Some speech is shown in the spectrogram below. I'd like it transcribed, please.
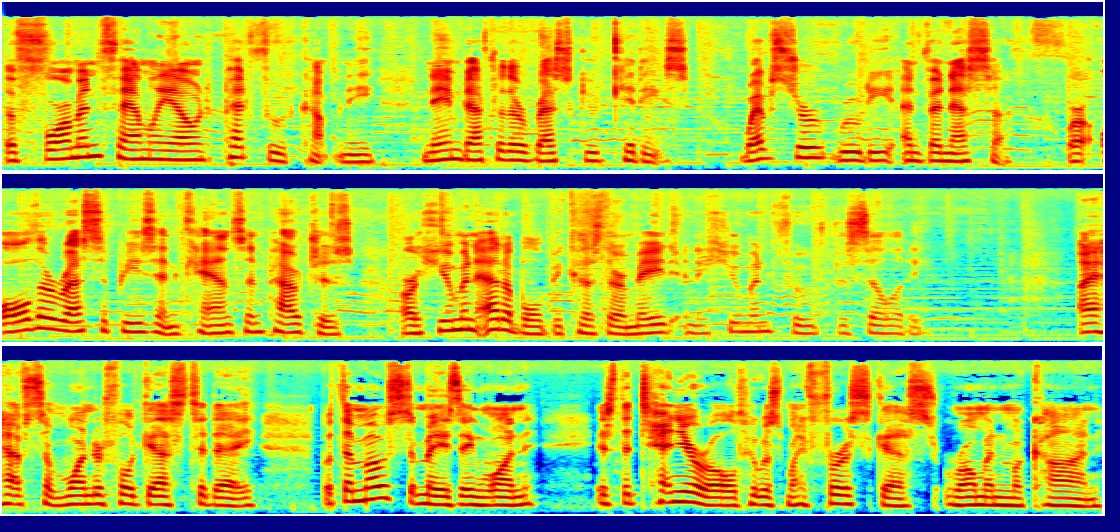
the Forman family owned pet food company named after their rescued kitties, Webster, Rudy, and Vanessa, where all their recipes in cans and pouches are human edible because they're made in a human food facility. I have some wonderful guests today, but the most amazing one is the 10 year old who was my first guest, Roman McConn.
